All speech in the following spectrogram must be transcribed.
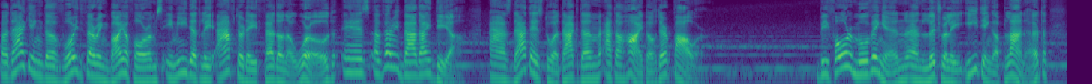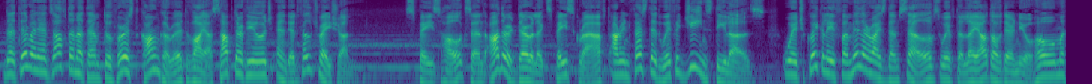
Attacking the void-faring bioforms immediately after they fed on a world is a very bad idea, as that is to attack them at the height of their power. Before moving in and literally eating a planet, the Tyranids often attempt to first conquer it via subterfuge and infiltration. Space hulks and other derelict spacecraft are infested with Genestealers, which quickly familiarize themselves with the layout of their new home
